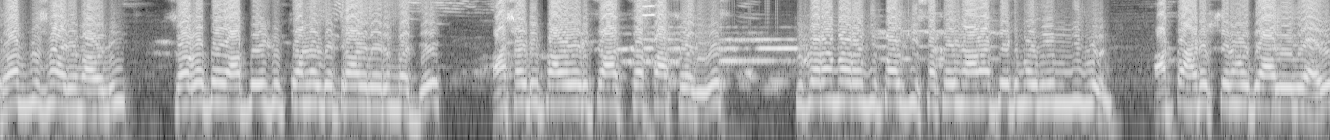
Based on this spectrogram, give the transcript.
रामकृष्ण हरे माऊली स्वागत आहे आपल्या युट्यूब चॅनल द ट्रॅव्हलरमध्ये. आषाढी पायवाडीचा आजचा पाचवा दिवस. तुकाराम महाराजांची पालखी सकाळी नानापेठमध्ये निघून आता हडपसरमध्ये आलेली आहे.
